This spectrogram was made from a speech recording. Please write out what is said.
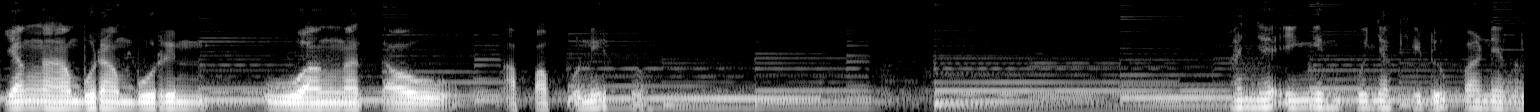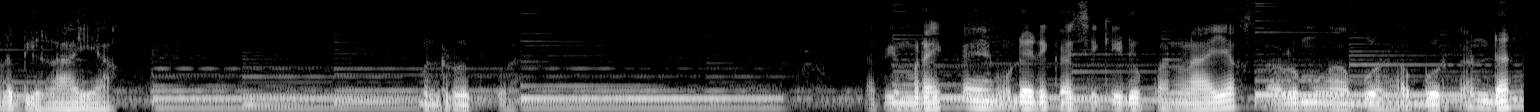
yang ngambur-hamburin uang atau apa pun itu. Hanya ingin punya kehidupan yang lebih layak menurut gua tapi mereka yang udah dikasih kehidupan layak selalu mengabur-aburkan dan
